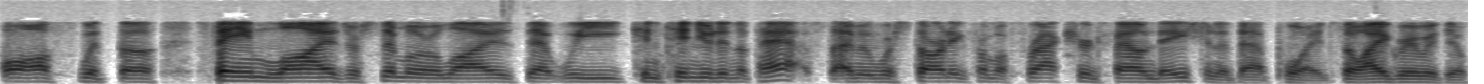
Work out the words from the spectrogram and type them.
off with the same lies or similar lies that we continued in the past. I mean, we're starting from a fractured foundation at that point. So I agree with you.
